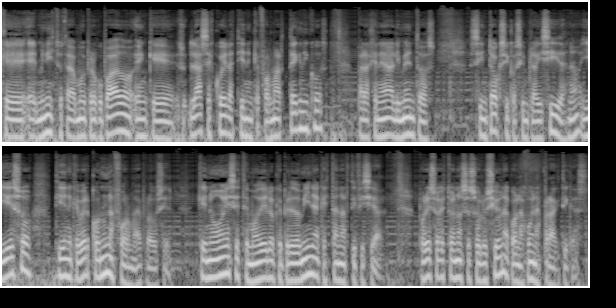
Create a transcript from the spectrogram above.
que el ministro estaba muy preocupado en que las escuelas tienen que formar técnicos para generar alimentos sin tóxicos, sin plaguicidas, ¿no? Y eso tiene que ver con una forma de producir, que no es este modelo que predomina, que es tan artificial. Por eso esto no se soluciona con las buenas prácticas.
